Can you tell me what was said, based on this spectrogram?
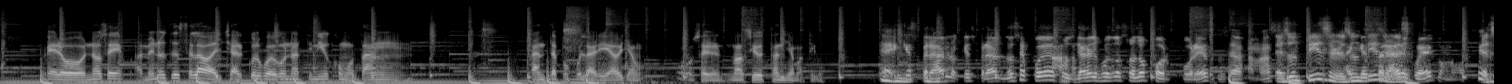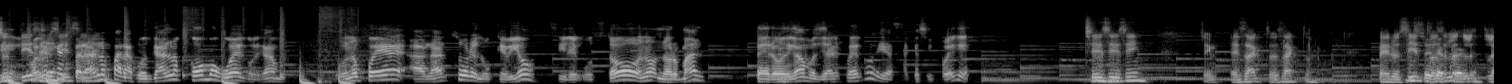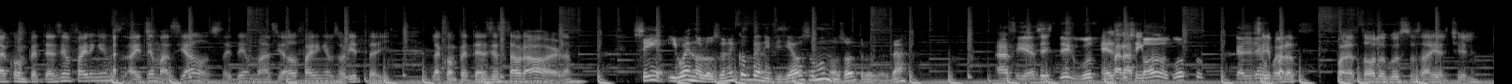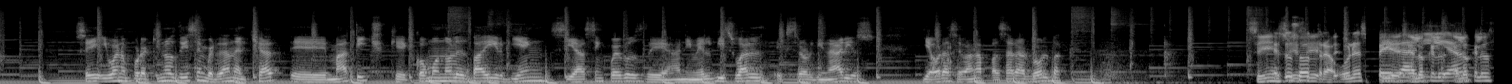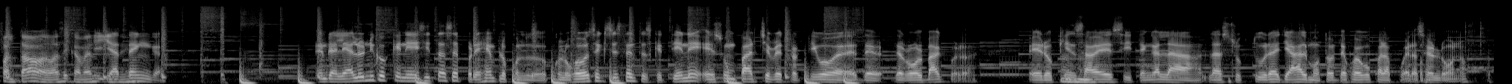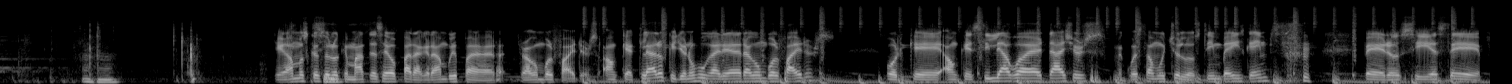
pero no sé, al menos de este lado del charco el juego no ha tenido como tan tanta popularidad o sea, no ha sido tan llamativo. Hay que esperarlo, hay que esperar. No se puede juzgar el juego solo por, por eso, o sea, jamás. Es un teaser, es hay un que teaser. Esperar el juego, Es un teaser. Hay que esperarlo para juzgarlo como juego, digamos. Uno puede hablar sobre lo que vio, si le gustó o no, normal. Pero digamos, ya el juego y hasta que se juegue. Sí, sí, sí. Sí, exacto, exacto. Pero sí, entonces la, la, competencia en Fighting Games hay demasiados, hay demasiados Fighting Games ahorita y la competencia está brava, ¿verdad? Sí, y bueno, los únicos beneficiados somos nosotros, ¿verdad? Así es, para todos los gustos. sí, para, para, todos los gustos hay el chile. Sí, y bueno, por aquí nos dicen, ¿verdad? En el chat, eh, Matic, que cómo no les va a ir bien si hacen juegos de a nivel visual extraordinarios y ahora se van a pasar a rollback. Sí, eso es otra, una espera. Es es lo que les faltaba, básicamente. Y ya tenga en realidad lo único que necesita hacer, por ejemplo, con, los juegos existentes que tiene, es un parche retroactivo de, rollback, ¿verdad? Pero quién sabe si tenga la, estructura ya al motor de juego para poder hacerlo o no. Digamos que eso es lo que más deseo para Granbo y para Dragon Ball Fighters. Aunque claro que yo no jugaría Dragon Ball Fighters, porque aunque sí le hago a Dashers, me cuesta mucho los team-based games, pero sí este,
